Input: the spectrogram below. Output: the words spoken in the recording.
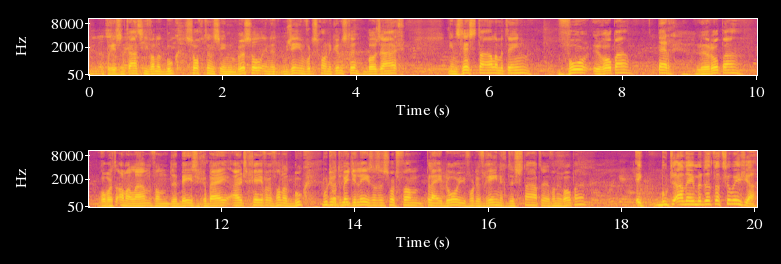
doe De dat presentatie van het boek, s ochtends in Brussel, in het Museum voor de Schone Kunsten, Beaux-Arts. In zes talen meteen, voor Europa, per l'Europa. Robert Ammerlaan van de Bezige Bij, uitgever van het boek. Moeten we het een beetje lezen als een soort van pleidooi voor de Verenigde Staten van Europa? Ik moet aannemen dat dat zo is, ja.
